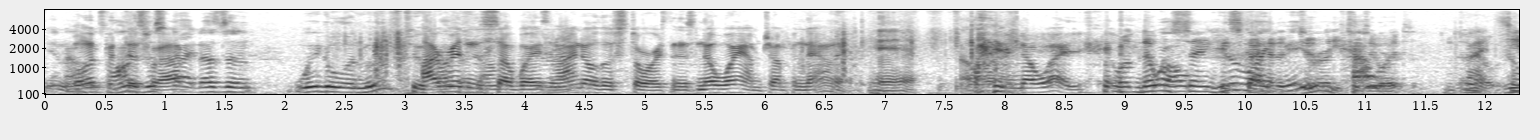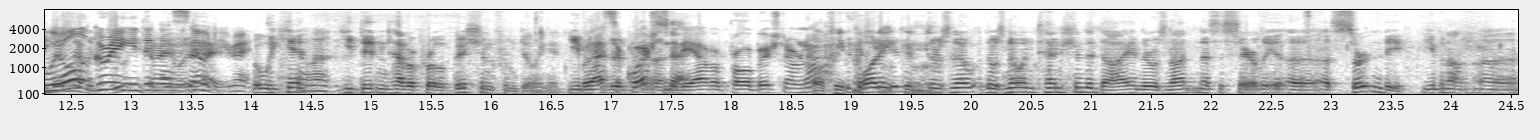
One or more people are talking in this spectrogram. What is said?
you know, Well, as long as this this way, I- guy doesn't wiggle and move too much. I've ridden the subways and I know those stories, and there's no way I'm jumping down there. Yeah. I no way. Well, no Well, one's saying this you guy like had a me are a duty to do coward. it. Right, so he we're didn't all have a agreeing he duty didn't to have a do it. duty, right. But we can't. He didn't have a prohibition from doing it. Even But that's though the question: Did he have a prohibition or not? Well, if he Because thought he he didn't- could, there's no there was no intention to die, and there was not necessarily a, a certainty, even uh,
